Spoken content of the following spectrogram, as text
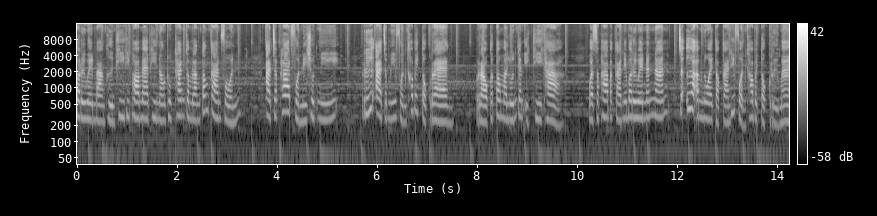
บริเวณบางพื้นที่ที่พ่อแม่พี่น้องทุกท่านกำลังต้องการฝน อาจจะพลาดฝนในชุดนี้ หรืออาจจะมีฝนเข้าไปตกแรง เราก็ต้องมาลุ้นกันอีกทีค่ะ ว่าสภาพอากาศในบริเวณนั้นๆ จะเอื้ออำนวยต่อการที่ฝนเข้าไปตกหรือไม่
